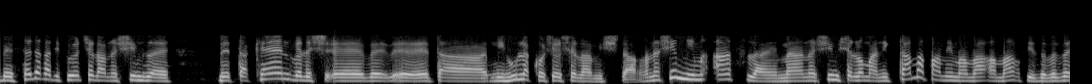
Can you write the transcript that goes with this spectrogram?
בסדר עדיפויות של אנשים זה לתקן ולש... אה, את הניהול הכושר של המשטר. אנשים נמאס להם מהאנשים שלא מעניק. כמה פעמים אמר, אמרתי זה, וזה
